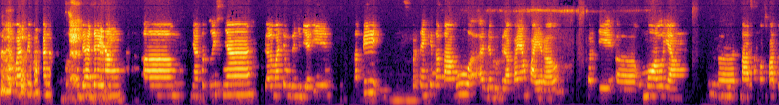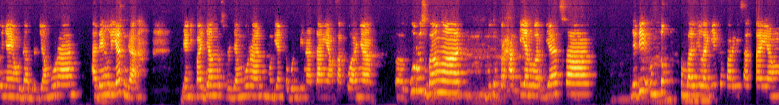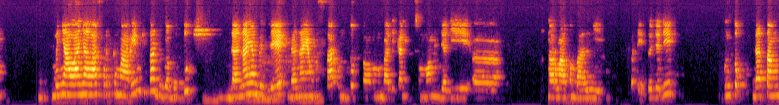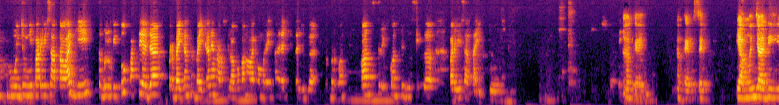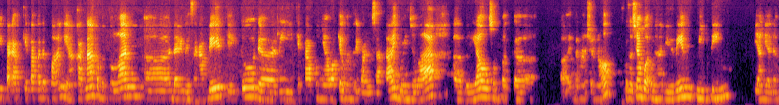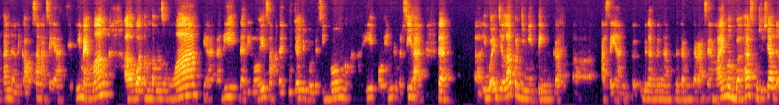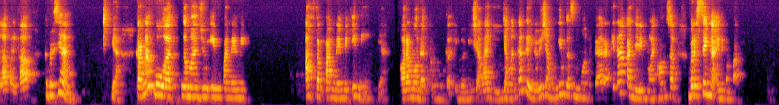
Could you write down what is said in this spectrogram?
Ya, pasti bahkan udah ada yang um, nyatet listnya segala macam udah nyediain. Tapi seperti yang kita tahu ada beberapa yang viral seperti uh, mall yang uh, tas atau sepatunya yang udah berjamuran. Ada yang lihat nggak yang dipajang terus berjamuran, kemudian kebun binatang yang satwanya uh, kurus banget, butuh perhatian luar biasa. Jadi untuk kembali lagi ke pariwisata yang menyala-nyala seperti kemarin, kita juga butuh dana yang gede, dana yang besar untuk uh, mengembalikan itu semua menjadi uh, normal kembali seperti itu. Jadi untuk datang mengunjungi pariwisata lagi, sebelum itu pasti ada perbaikan-perbaikan yang harus dilakukan oleh pemerintah dan kita juga berkontribusi ke pariwisata itu. Oke, okay. oke, okay, sip. Yang menjadi PR kita ke depan ya, karena kebetulan uh, dari Desain Update, yaitu dari kita punya Wakil Menteri Pariwisata, Ibu Angela, uh, beliau sempat ke uh, internasional khususnya buat menghadirin meeting yang diadakan dari kawasan ASEAN. Jadi memang uh, buat teman-teman semua, ya tadi dari Lois sama dari Puja juga udah singgung mengenai poin kebersihan. Dan uh, Ibu Angela pergi meeting ke uh, ASEAN dengan dengan negara-negara ASEAN lain membahas khususnya adalah perihal kebersihan. Ya, karena buat ngemajuin pandemik after pandemic ini, ya orang mau datang ke Indonesia lagi, jangankan ke Indonesia, mungkin ke semua negara, kita akan jadi mulai concern bersih nggak ini tempat.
